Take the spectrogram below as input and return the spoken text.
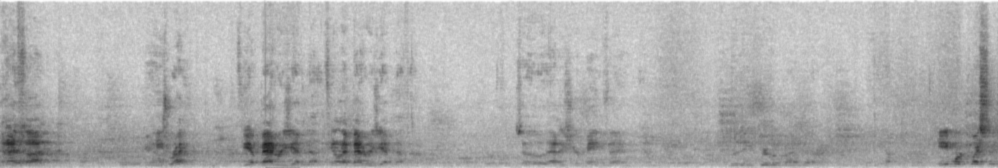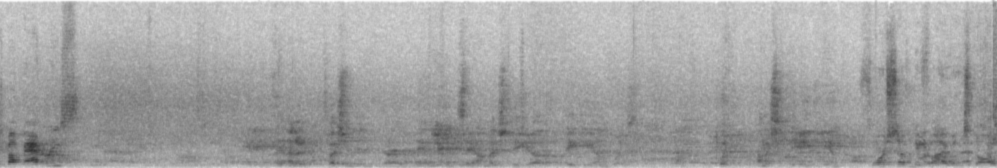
And I thought, he's right. If you have batteries, you have nothing. If you don't have batteries, you have nothing. So that is your main thing. Everything's driven by battery. Any more questions about batteries? I had a question, or Dan, you didn't say how much the uh, AGM was. What, how much did the AGM cost? Four seventy-five installed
